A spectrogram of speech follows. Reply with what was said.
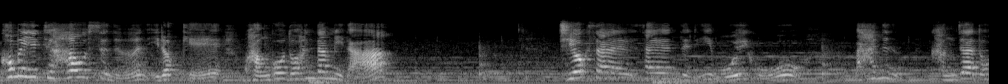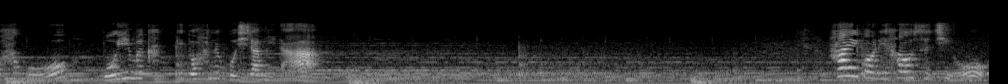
커뮤니티 하우스는 이렇게 광고도 한답니다. 지역 사연들이 모이고 많은 강좌도 하고 모임을 갖기도 하는 곳이랍니다. 하이버리 하우스지요.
